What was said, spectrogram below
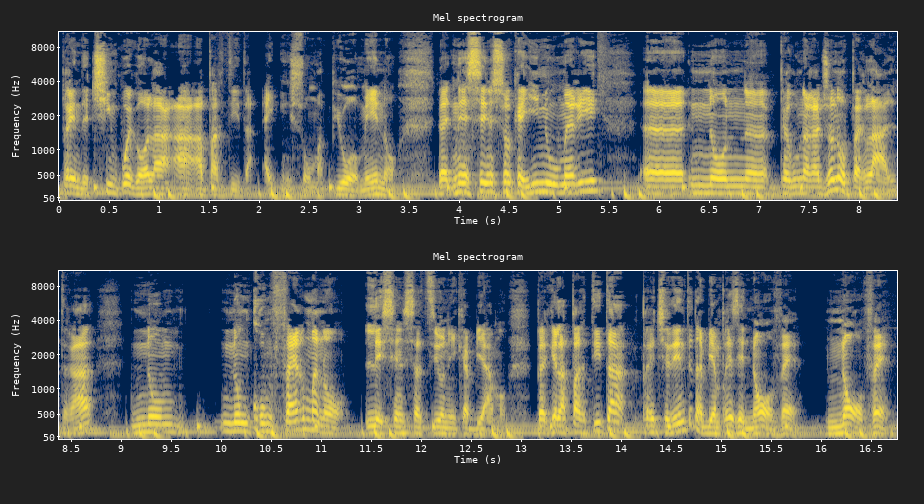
prende 5 gol a, a partita. Eh, insomma, più o meno. Beh, nel senso che i numeri, eh, non, per una ragione o per l'altra, non, non confermano le sensazioni che abbiamo. Perché la partita precedente ne abbiamo prese 9. 9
